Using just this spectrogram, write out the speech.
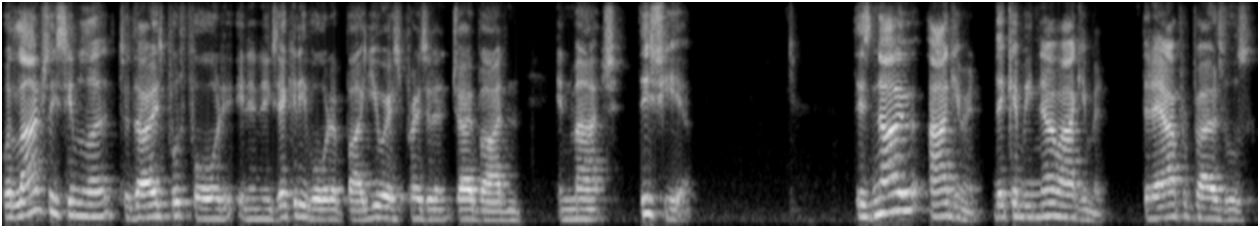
were largely similar to those put forward in an executive order by US President Joe Biden in March this year. There's no argument, there can be no argument that our proposals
